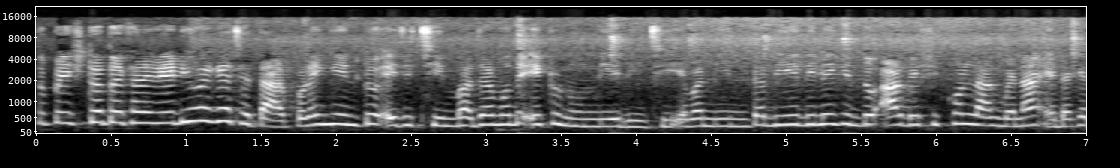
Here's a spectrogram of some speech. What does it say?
তো পেস্টটা তো এখানে রেডি হয়ে গেছে। তারপরে কিন্তু এই যে ছিম ভাজার মধ্যে একটু নুন দিয়ে দিয়েছি। এবার নুনটা দিয়ে দিলে কিন্তু আর বেশিক্ষণ লাগবে না। এটাকে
